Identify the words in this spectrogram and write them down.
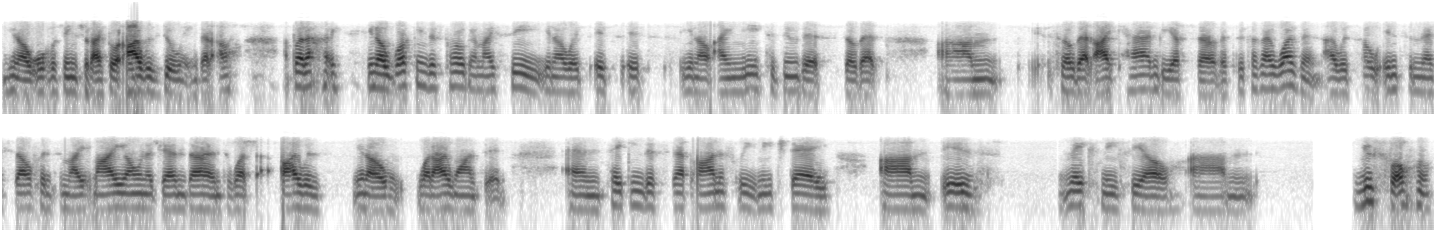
you know all the things that I thought I was doing that I, but I you know working this program I see you know it's it's it's you know I need to do this so that um so that I can be of service because I wasn't. I was so into myself, into my my own agenda, into what I was, you know, what I wanted. And taking this step honestly in each day um, is makes me feel um, useful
